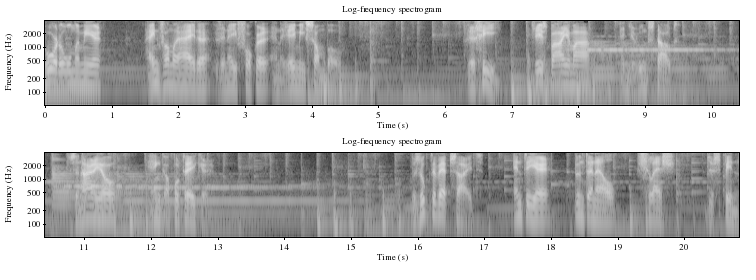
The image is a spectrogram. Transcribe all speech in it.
Hoorde onder meer Hein van der Heijden, René Fokker en Remy Sambo. Regie Chris Baayema en Jeroen Stout. Scenario Henk Apotheker. Bezoek de website ntr.nl slash de spin.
